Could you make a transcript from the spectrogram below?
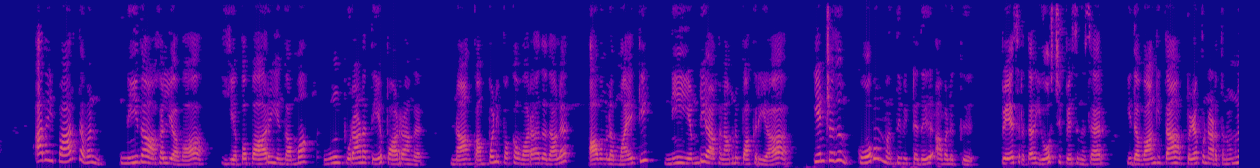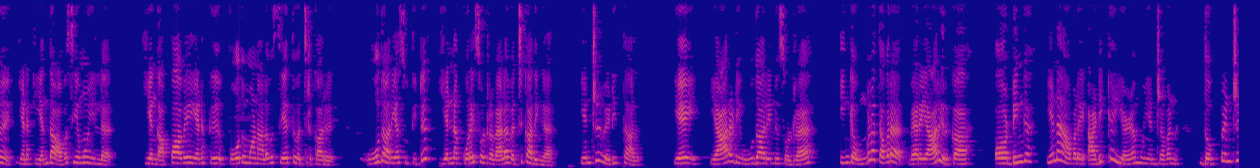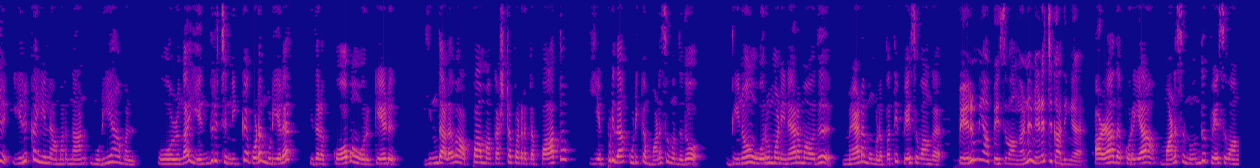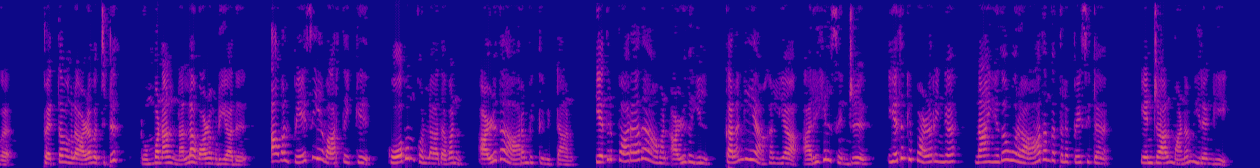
அதை பார்த்தவன் நீதான் அகல்யாவா? எப்ப பாரு எங்க அம்மா உன் புராணத்தையே பாடுறாங்க. நான் கம்பெனி பக்கம் வராததால அவங்கள மயக்கி நீ எம்டி ஆகலாம்னு பாக்குறியா? என்றதும் கோபம் வந்து விட்டது அவளுக்கு. பேசுறத யோசிச்சு பேசுங்க சார். இத வாங்கித்தான் பிழப்பு நடத்தணும்னு எனக்கு எந்த அவசியமும் இல்ல. எங்க அப்பாவே எனக்கு போதுமான அளவு சேர்த்து வச்சிருக்காரு. ஊதாரியா சுத்திட்டு என்ன குறை சொல்ற வேலை வச்சுக்காதீங்க என்று வெடித்தாள். ஏய் யாரடி ஊதாரின்னு சொல்ற? இங்க உங்களை தவிர வேற யார் இருக்கா? ஓ டிங்க என அவளை அடிக்க எழ முயன்றவன் தொப்பென்று இருக்கையில் அமர்ந்தான் முடியாமல். ஒழுங்கா எந்திரிச்சு நிக்க கூட முடியல. இதுல கோபம் ஒரு கேடு. இந்த அளவு அப்பா அம்மா கஷ்டப்படுறத பார்த்தும் எப்படிதான் குடிக்க மனசு வந்ததோ தினம் ஒரு மணி நேரமாவது மேடம் உங்களை பத்தி பேசுவாங்க. பெருமையா பேசுவாங்கன்னு நினைச்சுக்காதீங்க. அழாத குறையா மனசு நொந்து பேசுவாங்க. பெத்தவங்கள அழ வச்சுட்டு ரொம்ப நாள் நல்லா வாழ முடியாது. அவள் பேசிய வார்த்தைக்கு கோபம் கொள்ளாதவன் அழுக ஆரம்பித்து விட்டான். எதிர்பாராத அவன் அழுகையில் கலங்கிய அகல்யா அருகில் சென்று எதுக்கு இப்ப அழறீங்க நான் ஏதோ ஒரு ஆதங்கத்துல பேசிட்டேன். என்றால் மனம் இறங்கி.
